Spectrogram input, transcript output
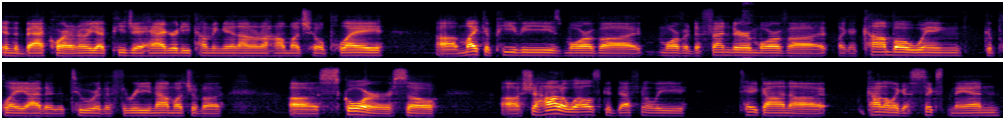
in the backcourt. I know you have PJ Haggerty coming in. I don't know how much he'll play. Uh, Micah Peavy is more of a more of a defender, more of a like a combo wing. Could play either the two or the three. Not much of a, a scorer. So uh, Shahada Wells could definitely take on a kind of like a sixth man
